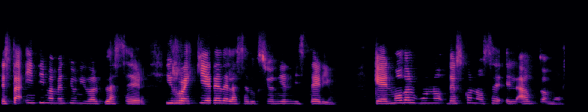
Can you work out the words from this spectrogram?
Está íntimamente unido al placer y requiere de la seducción y el misterio, que en modo alguno desconoce el autoamor,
